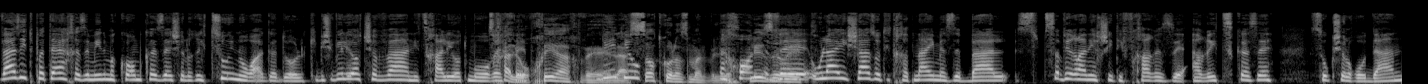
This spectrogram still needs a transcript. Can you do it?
ואז התפתח איזה מין מקום כזה של ריצוי נורא גדול, כי בשביל להיות שווה אני צריכה להיות מוערכת. צריכה להוכיח ולעשות בדיוק. כל הזמן ולהיות נכון, פליזרית. נכון, ואולי האישה הזאת התחתנה עם איזה בעל, סביר להניח שהיא תבחר איזה עריץ כזה, סוג של רודן,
